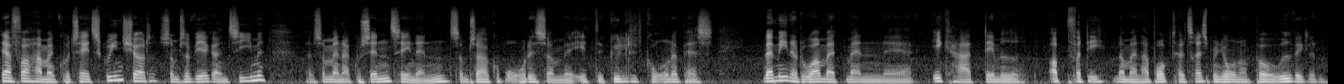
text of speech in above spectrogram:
Derfor har man kunne tage et screenshot, som så virker en time, øh, som man har kunne sende til en anden, som så har kunne bruge det som et gyldigt coronapas. Hvad mener du om, at man øh, ikke har dæmmet op for det, når man har brugt 50 millioner på at udvikle den?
